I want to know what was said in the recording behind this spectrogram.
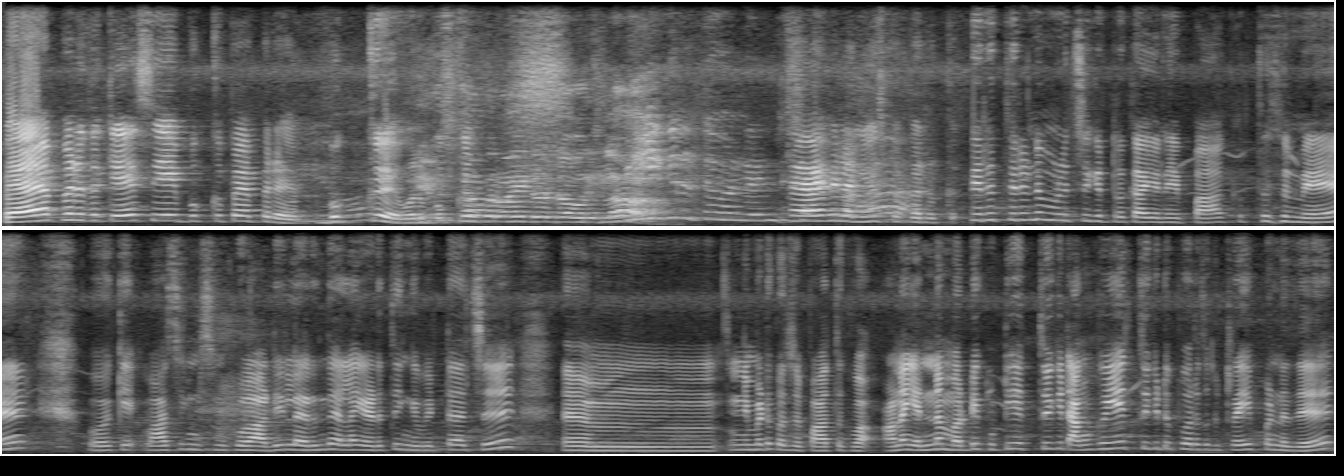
பேப்பர் இது கேசிஐ புக்கு பேப்பரு புக்கு ஒரு புக்கு தேவையில்லை நியூஸ் பேப்பர் இருக்கு. திரு திருன்னு முழிச்சுக்கிட்டு இருக்கா என்னை பார்க்கறதுமே. ஓகே வாஷிங் மிஷினுக்கு அடியில் இருந்து எல்லாம் எடுத்து இங்கே விட்டாச்சு. இனிமேட்டு கொஞ்சம் பார்த்துக்குவா. ஆனால் என்ன மறுபடியும் குட்டியை தூக்கிட்டு அங்கேயே தூக்கிட்டு போகிறதுக்கு ட்ரை பண்ணுது.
